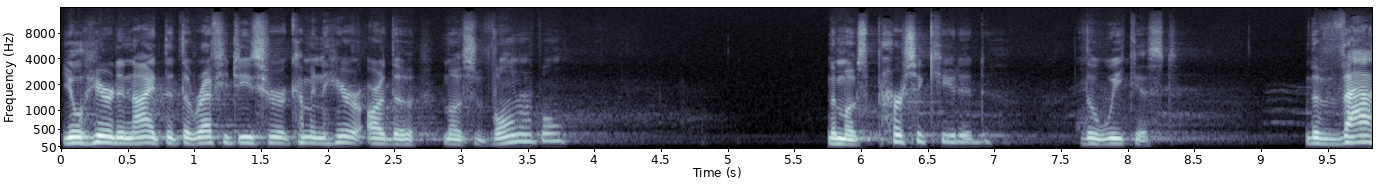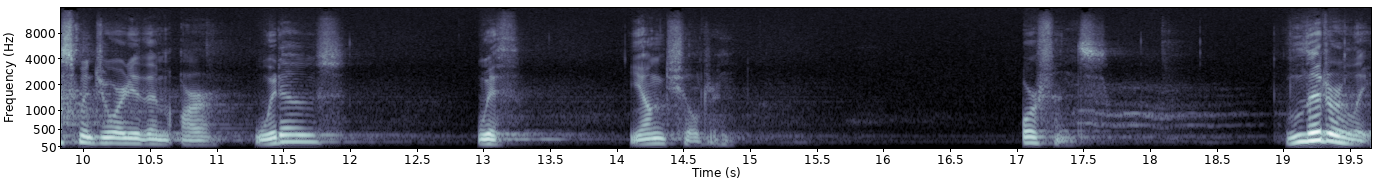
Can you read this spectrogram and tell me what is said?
You'll hear tonight that the refugees who are coming here are the most vulnerable, the most persecuted, the weakest. The vast majority of them are widows with young children, orphans. Literally,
